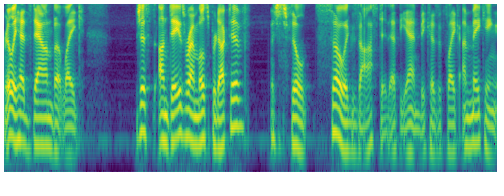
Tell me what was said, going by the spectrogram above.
really heads down but like just on days where i'm most productive I just feel so exhausted at the end because it's like I'm making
